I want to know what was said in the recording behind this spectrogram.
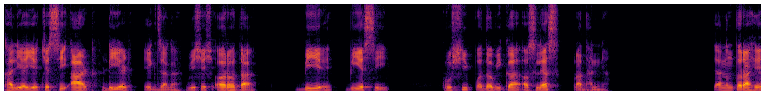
खाली आहे H S C art D Ed एक जागा. विशेष अर्हता बी ए बी एस सी कृषी पदविका असल्यास प्राधान्य. त्यानंतर आहे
